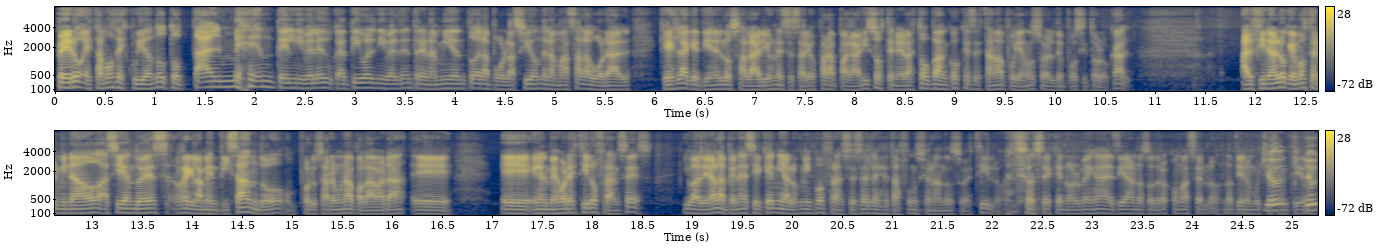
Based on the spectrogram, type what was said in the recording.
pero estamos descuidando totalmente el nivel educativo, el nivel de entrenamiento de la población, de la masa laboral, que es la que tiene los salarios necesarios para pagar y sostener a estos bancos que se están apoyando sobre el depósito local. Al final lo que hemos terminado haciendo es reglamentizando, por usar una palabra, eh, eh, en el mejor estilo francés y valdría la pena decir que ni a los mismos franceses les está funcionando su estilo. Entonces, que no nos vengan a decir a nosotros cómo hacerlo no tiene mucho sentido. Yo,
